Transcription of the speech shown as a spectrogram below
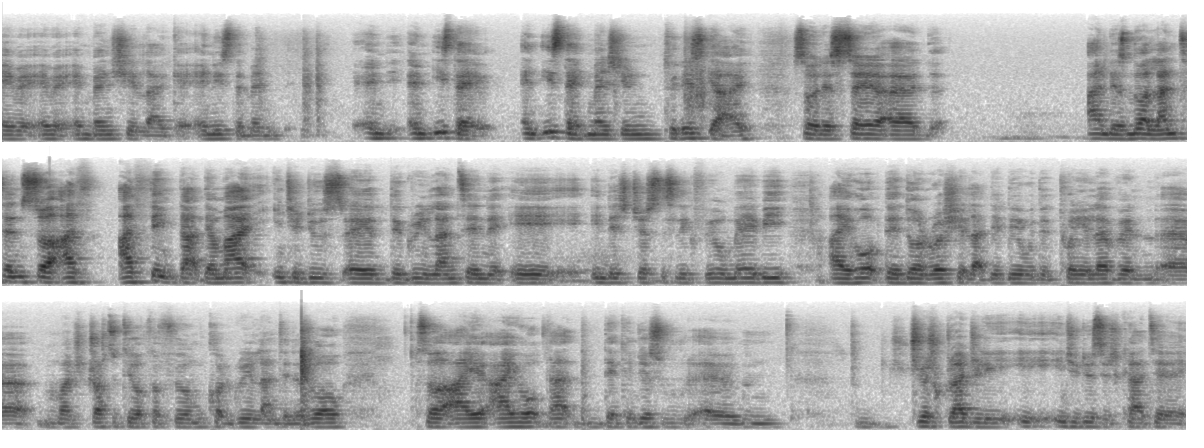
a, a, mention like an Easter men, an, an Easter an Easter egg mention to this guy. So they say uh, and there's no lantern. So I I think that they might introduce uh, the Green Lantern uh, in this Justice League film. Maybe I hope they don't rush it like they did with the 2011 uh, monstrosity of a film called Green Lantern as well. So I I hope that they can just um, just gradually introduce this character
